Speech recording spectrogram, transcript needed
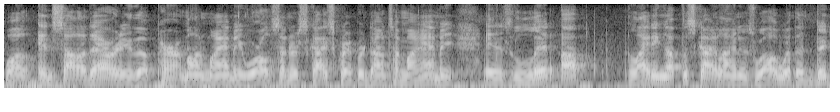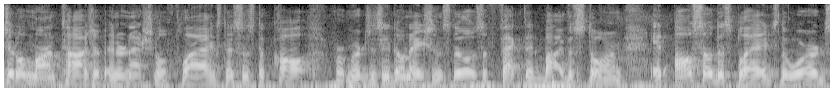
Well, in solidarity, the Paramount Miami Worldcenter skyscraper downtown Miami is lit up lighting up the skyline as well with a digital montage of international flags. This is the call for emergency donations to those affected by the storm. It also displays the words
